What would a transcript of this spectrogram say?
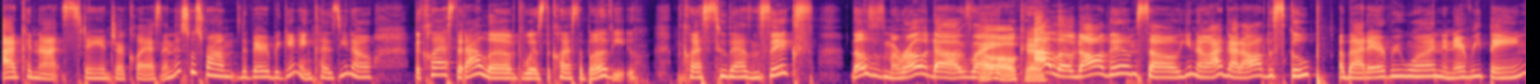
I could not stand your class. And this was from the very beginning because, you know, the class that I loved was the class above you. The class of 2006, those was my road dogs. Like, Oh, okay. I loved all them. So, you know, I got all the scoop about everyone and everything.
